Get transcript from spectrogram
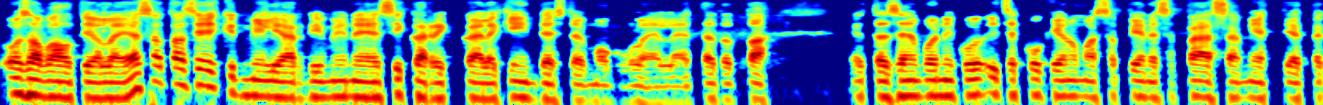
osavaltiolle ja 170 miljardia menee sikarikkaille kiinteistömokuleille, että, tota, että sen voi niin kuin itse kukin omassa pienessä päässään miettiä, että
